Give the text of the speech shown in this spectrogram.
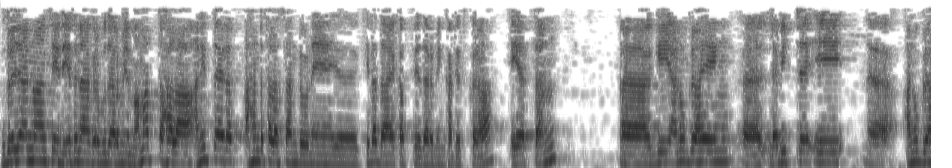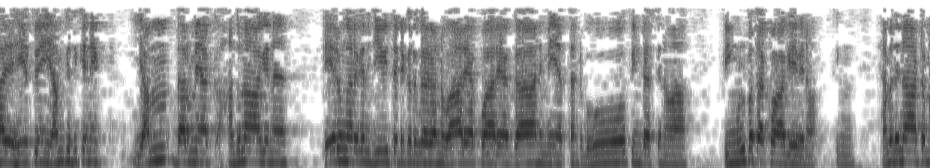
බුදුරජාන් වහන්සේ දේශනා කරපු ධර්මය මමත් අහලා අනිත් අයටත් අහන්න සලස්වන්න ඕනේ කියලා දායකත්වයේ ධර්මයෙන් කටයුතු කරා. ඒ යත්තන් ගේ අනුග්‍රහයෙන් ලැබිච්ච ඒ අනුග්‍රහය හේතුවෙන් යම් කිසි කෙනෙක් යම් ධර්මයක් හඳුනාගෙන තේරුම් අරගෙන ජීවිතයට එකතු කරගන්න වාරයක් වාරයක් ගානේ මේ අත්තන්ට බොහෝ පින් රැස් වෙනවා පින් උල්පතක් වාගේ වෙනවා. ඉතින් හැමදිනාටම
